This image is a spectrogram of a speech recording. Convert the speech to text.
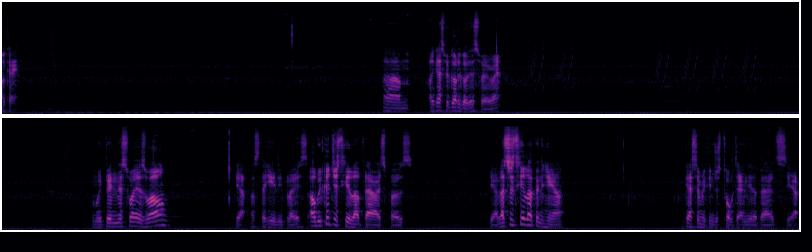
Okay. Um, I guess we've got to go this way, right? And we've been this way as well? Yeah, that's the Healy place. Oh, we could just heal up there, I suppose. Yeah, let's just heal up in here. I'm guessing we can just talk to any of the beds. Yeah.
